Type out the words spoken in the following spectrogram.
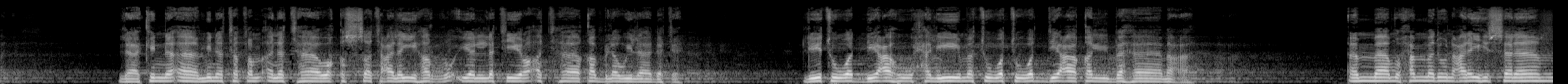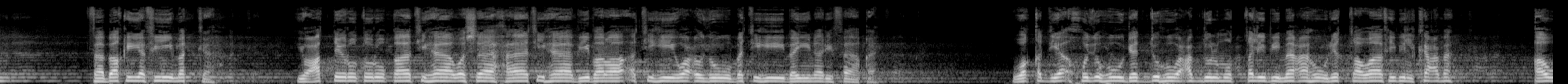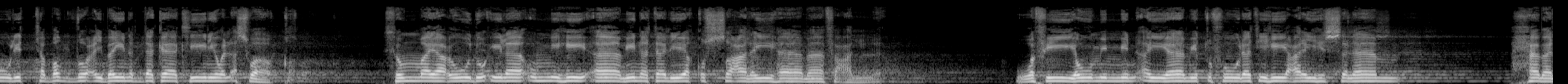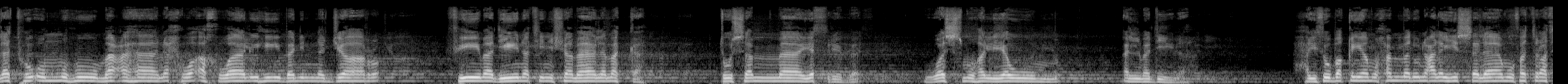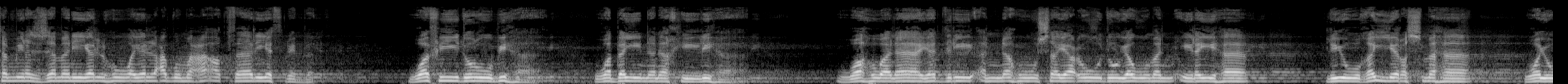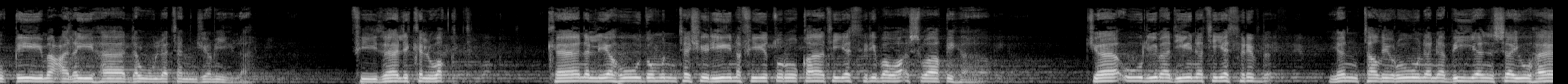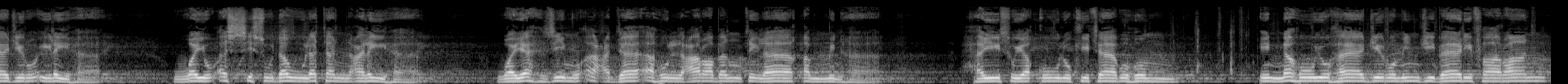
لكن آمنة طمأنتها وقصت عليها الرؤيا التي رأتها قبل ولادته لتودعه حليمة وتودع قلبها معه. أما محمد عليه السلام فبقي في مكة يعطر طرقاتها وساحاتها ببراءته وعذوبته بين رفاقه. وقد يأخذه جده عبد المطلب معه للطواف بالكعبة أو للتبضع بين الدكاكين والأسواق. ثم يعود إلى أمه آمنة ليقص عليها ما فعل. وفي يوم من أيام طفولته عليه السلام حملته أمه معها نحو أخواله بني النجار في مدينة شمال مكة تسمى يثرب واسمها اليوم المدينة. حيث بقي محمد عليه السلام فترة من الزمن يلهو ويلعب مع أطفال يثرب وفي دروبها وبين نخيلها وهو لا يدري أنه سيعود يوما إليها ليغير اسمها ويقيم عليها دولة جميلة. في ذلك الوقت كان اليهود منتشرين في طرقات يثرب وأسواقها. جاءوا لمدينة يثرب ينتظرون نبيا سيهاجر إليها ويؤسس دولة عليها ويهزم أعداءه العرب انطلاقا منها حيث يقول كتابهم إنه يهاجر من جبال فاران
